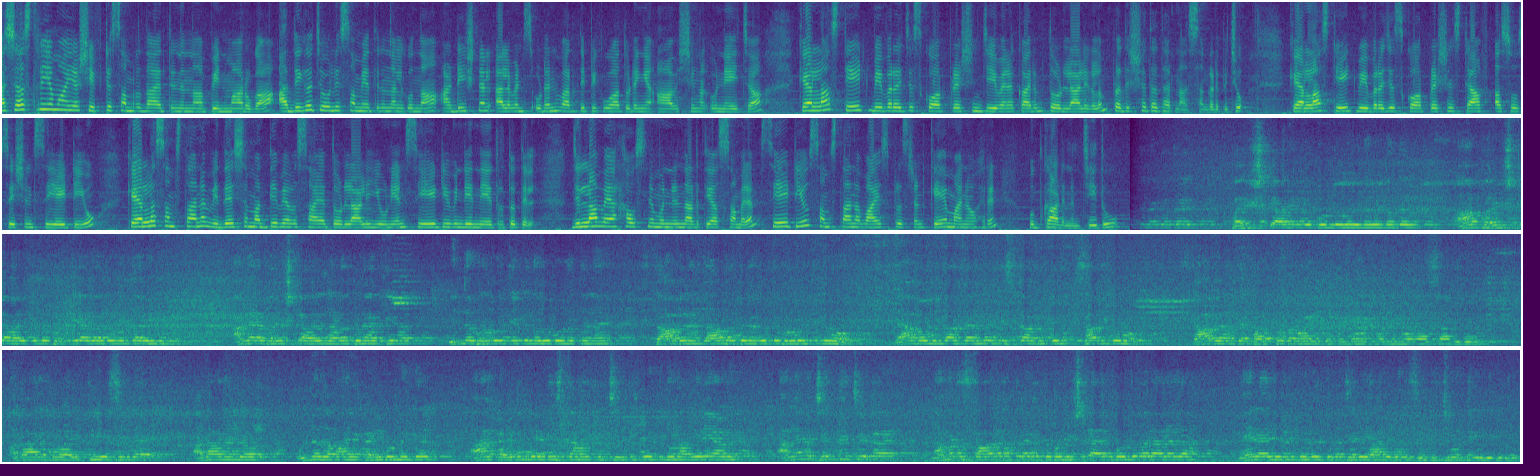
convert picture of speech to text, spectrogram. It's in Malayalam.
അശാസ്ത്രീയമായ ഷിഫ്റ്റ് സമ്പ്രദായത്തിൽ നിന്ന് പിന്മാറുക അധിക ജോലി സമയത്തിന് നൽകുന്ന അഡീഷണൽ അലവൻസ് ഉടൻ വർദ്ധിപ്പിക്കുക തുടങ്ങിയ ആവശ്യങ്ങൾ ഉന്നയിച്ച കേരള സ്റ്റേറ്റ് ബിവറേജസ് കോർപ്പറേഷൻ ജീവനക്കാരും തൊഴിലാളികളും പ്രതിഷേധ ധർണ സംഘടിപ്പിച്ചു. Kerala state beverages corporation staff association C I T U Kerala സംസ്ഥാന വിദേശ മദ്യ വ്യവസായ തൊഴിലാളി യൂണിയൻ സി ഐ ടി യുവിന്റെ നേതൃത്വത്തിൽ ജില്ലാ വെയർഹൌസിന് മുന്നിൽ നടത്തിയ സമരം സി ഐ ടി യു സംസ്ഥാന വൈസ് പ്രസിഡന്റ് കെ മനോഹരൻ ഉദ്ഘാടനം ചെയ്തു. പരിഷ്കാരങ്ങൾ ആ പരിഷ്കാരത്തിന്റെ പ്രത്യാഘാതം ഉണ്ടായിരിക്കും അങ്ങനെ പരിഷ്കാരം നടപ്പിലാക്കിയാൽ ഇന്ന് പ്രവർത്തിക്കുന്നത് പോലെ തന്നെ സ്ഥാപനം ലാഭത്തിനെ കുറിച്ച് പ്രവർത്തിക്കുമോ? ലാഭം ഉണ്ടാക്കാൻ വേണ്ടി സ്ഥാപിക്കുമോ സാധിക്കുമോ? സ്ഥാപനത്തെ ഫലപ്രദമായിട്ട് മുന്നോട്ട് കൊണ്ടുപോകാൻ സാധിക്കും. അതാണല്ലോ ഐ പി എസിന്റെ അതാണല്ലോ ഉന്നതമായ കഴിവുണ്ടെങ്കിൽ ആ കഴിവിന്റെ അടിസ്ഥാനത്തിൽ ചിന്തിക്കേണ്ടുന്നത് അങ്ങനെയാണ്. അങ്ങനെ ചിന്തിച്ചിട്ട് നമ്മുടെ സ്ഥാപനത്തിനകത്ത് പരിഷ്കാരം കൊണ്ടുവരാനല്ല മാനേജ്മെന്റിന്റെ ചില ചില ആളുകൾ ശ്രമിച്ചുകൊണ്ടേയിരിക്കുന്നു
